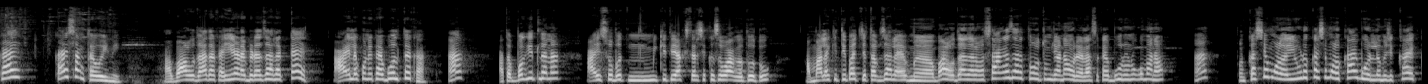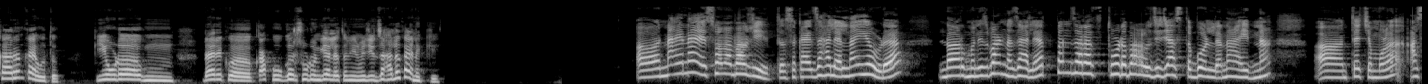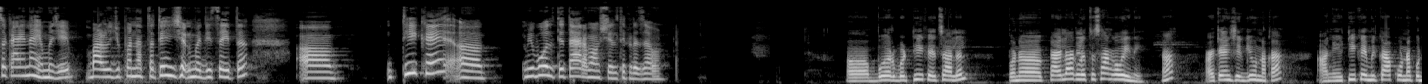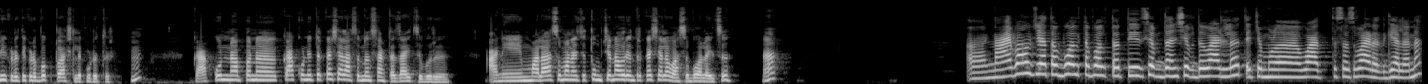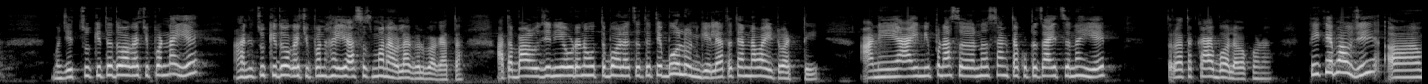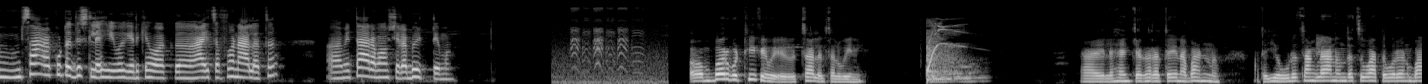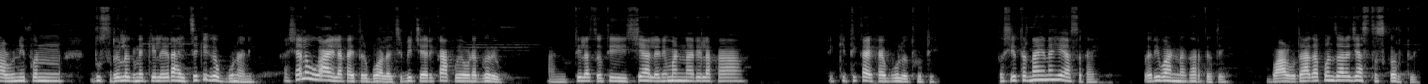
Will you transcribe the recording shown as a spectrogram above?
काय? काय सांगता वहिनी? हा बाळू दादा काय येडा बिडा झाला काय? आईला कोणी काय बोलतं का? हा? आता बघितलं ना आईसोबत मी किती अक्षरशः कसं वागत होतो. हा, मला किती पश्चाताप झालाय म, बाळू दादा सांगा जरा तो तुमच्या नवऱ्याला असं काय बोलू नको म्हणा हा? पण कशामुळं एवढं कशामुळं काय बोललं? म्हणजे काय कारण काय होतं? की एवढं डायरेक्ट काकू घर सोडून गेलं तर म्हणजे झालं काय नक्की? नाही नाही सोमा भाऊजी तसं काय झालेलं नाही एवढं. नॉर्मलीच भांडणं झाल्यात पण जरा थोडं बाळूजी जास्त बोललं नाहीत ना. त्याच्यामुळं असं काय नाही म्हणजे बाळूजी पण आता टेन्शन मध्येच आहे ठीक आहे मी बोलते तारा मावशीला तिकडे जाऊन. बरं बरं ठीक आहे चालेल. पण काय लागलं तर सांगा वहिनी हा? काय टेन्शन घेऊ नका. आणि ठीक आहे मी काकूंना पण इकडं तिकडे बघतो असलं कुठं तर काकूंना पण काकूने तर कशाला असं न सांगता जायचं बरं? आणि मला असं म्हणायचं तुमच्या नवऱ्यानं तर कशाला असं बोलायचं हा? नाही भाऊजी आता बोलता बोलता ते शब्दान शब्द वाढलं. त्याच्यामुळं वाद तसंच वाढत गेला ना. म्हणजे चुकी तर दोघाची पण नाहीये आणि चुकी दोघाची पण आहे असंच म्हणावं लागेल बघा आता. आता बाळूजीने एवढं नव्हतं बोलायचं तर ते बोलून गेले. आता त्यांना वाईट वाटते आणि आईने पण असं न सांगता कुठं जायचं नाहीये. तर आता काय बोलावं कोणा. ठीक आहे भाऊजी सांगा कुठं दिसलं ही वगैरे किंवा आईचा फोन आला तर. मी तारा मावशीला भेटते मग. बरोबर ठीक आहे चालेल चालेल वहिनी. आईला ह्यांच्या घरात आहे ना भांडणं. आता एवढं चांगलं आनंदाचं वातावरण बाळूनी पण दुसरं लग्न केलं राहायचं की गप्पुनानी कशाला हो आईला काहीतरी बोलायचं? बिचारी काकू एवढ्या गरीब. आणि तिला तर ती शियाल्याने म्हणणारीला का? ती किती काय काय बोलत होती. तशी तर नाही ना हे असं काय? तरी भांडणं करते ते. बाळू दादा पण जरा जास्तच करतोय.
